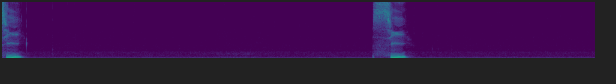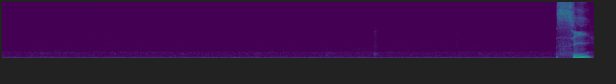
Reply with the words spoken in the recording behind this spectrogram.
si. Si. Si.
